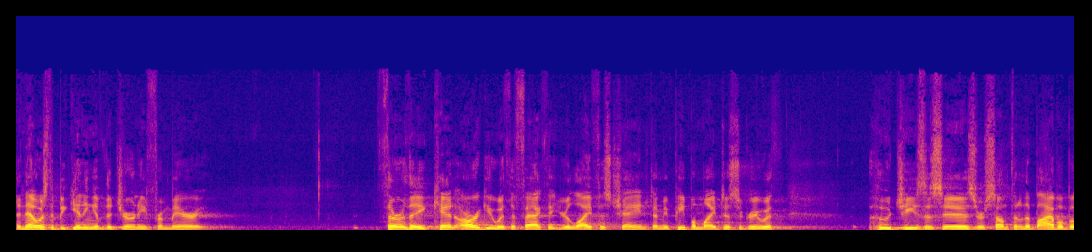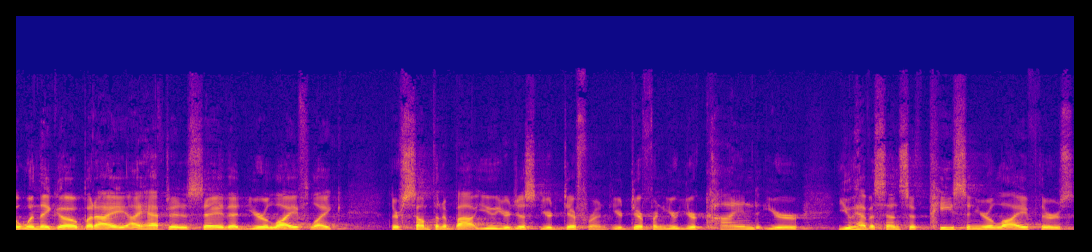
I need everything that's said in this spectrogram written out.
And that was the beginning of the journey from Mary. Third, they can't argue with the fact that your life has changed. I mean, people might disagree with who Jesus is or something in the Bible, but when they go, but I, I have to say that your life, like, there's something about you, you're just, you're different. You're different, you're, you're kind, you're, you have a sense of peace in your life. There's,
